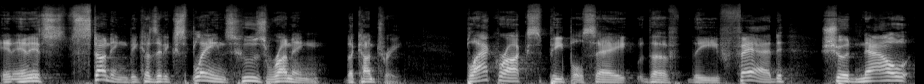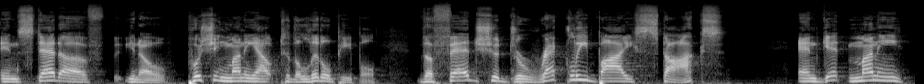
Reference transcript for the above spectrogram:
and it's stunning because it explains who's running the country. BlackRock's people say the the Fed should now instead of you know pushing money out to the little people, the Fed should directly buy stocks and get money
